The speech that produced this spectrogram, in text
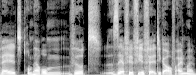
Welt drumherum wird sehr viel vielfältiger auf einmal.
